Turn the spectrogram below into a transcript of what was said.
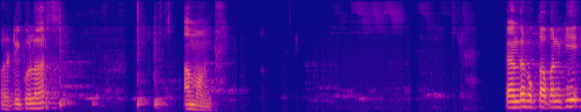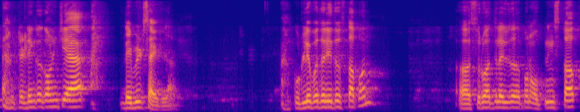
पर्टिक्युलर अमाऊंट त्यानंतर बघतो आपण की ट्रेडिंग अकाउंटची डेबिट साईडला कुठले बदल येत असतो आपण सुरुवातीला लिहितो आपण ओपनिंग स्टॉक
